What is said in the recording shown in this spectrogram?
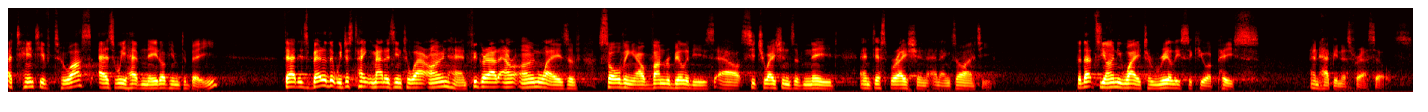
attentive to us as we have need of Him to be, that it's better that we just take matters into our own hand, figure out our own ways of solving our vulnerabilities, our situations of need and desperation and anxiety. But that's the only way to really secure peace and happiness for ourselves.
